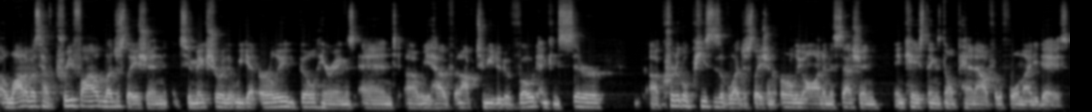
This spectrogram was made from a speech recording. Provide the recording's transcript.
a lot of us have pre-filed legislation to make sure that we get early bill hearings and uh, we have an opportunity to vote and consider uh, critical pieces of legislation early on in the session in case things don't pan out for the full 90 days.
